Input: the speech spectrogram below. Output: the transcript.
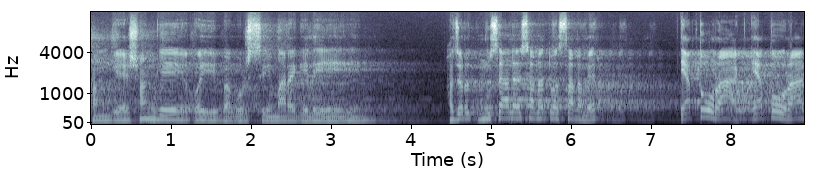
সঙ্গে সঙ্গে ওই বাবুরসি মারা গেলেন হজরত মুসা আলাহ সালামের এত রাগ এত রাগ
